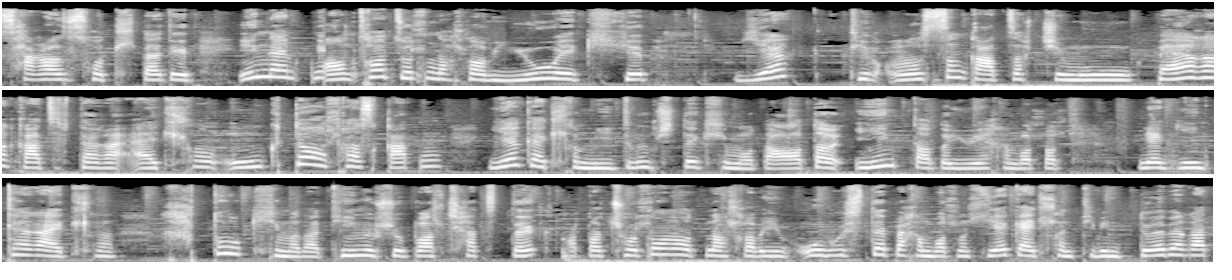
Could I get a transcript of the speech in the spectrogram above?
цагаан судалтай. Тэгээд энэ амтны онцгой зүйл нь болохоор юу вэ гэхээр яг тэр унсан газар ч юм уу байгаа газартайгаа адилхан өнгөтэй болохоос гадна яг адилхан мэдрэмжтэй гэх юм уу да. Одоо энд одоо юу яах юм бол яг энтэйгээ адилхан хатуу гэх юм одоо тийм юм шүү болж чаддаг. Одоо чулуунууд нь болохоор ийм өвгөстэй байх юм бол яг адилхан тийм дөө байгаад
